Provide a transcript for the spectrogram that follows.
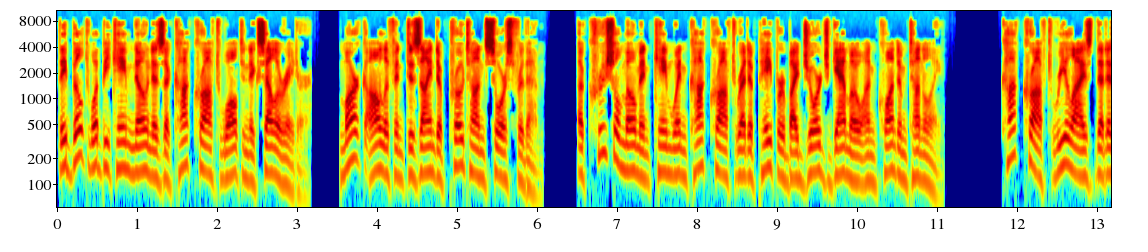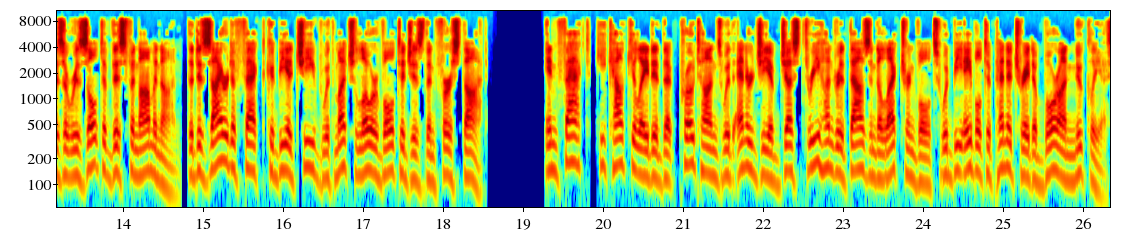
They built what became known as a Cockcroft-Walton accelerator. Mark Oliphant designed a proton source for them. A crucial moment came when Cockcroft read a paper by George Gamow on quantum tunneling. Cockcroft realized that as a result of this phenomenon, the desired effect could be achieved with much lower voltages than first thought. In fact, he calculated that protons with energy of just 300,000 electronvolts would be able to penetrate a boron nucleus.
